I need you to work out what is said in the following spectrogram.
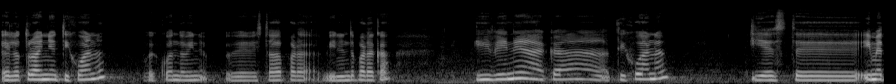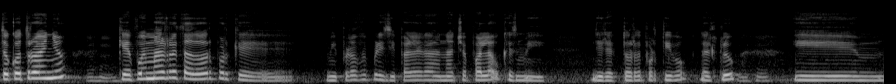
el otro año en Tijuana, fue cuando vine, eh, estaba para, viniendo para acá. Y vine acá a Tijuana y, este, y me tocó otro año que fue más retador porque mi profe principal era Nacho Palau, que es mi director deportivo del club. Y mm,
